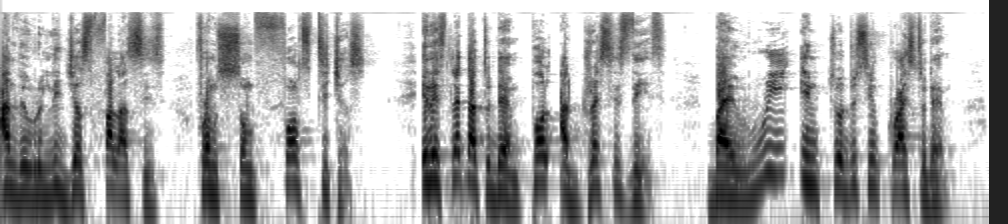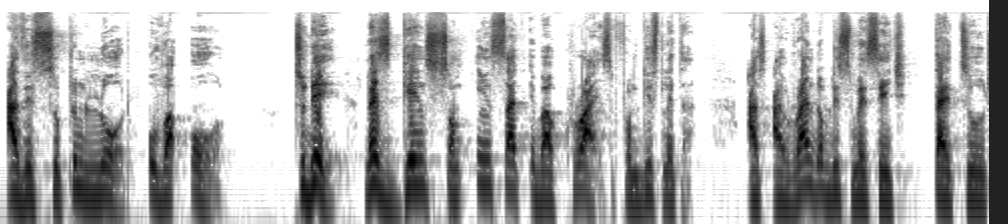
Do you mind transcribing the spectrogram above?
and the religious fallacies from some false teachers. In his letter to them, Paul addresses this by reintroducing Christ to them as the supreme Lord over all. Today, let's gain some insight about Christ from this letter as I round up this message titled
